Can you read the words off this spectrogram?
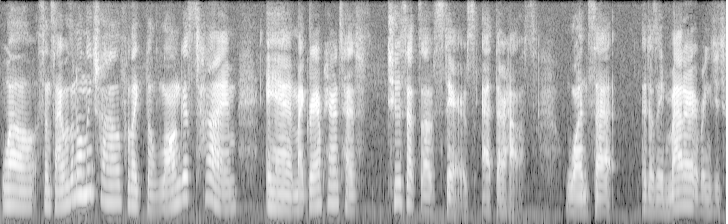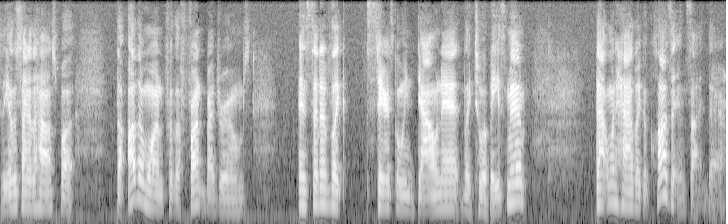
Well, since I was an only child for like the longest time and my grandparents had two sets of stairs at their house. One set, it doesn't even matter, it brings you to the other side of the house, but the other one for the front bedrooms, instead of like stairs going down it, like to a basement, that one had like a closet inside there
